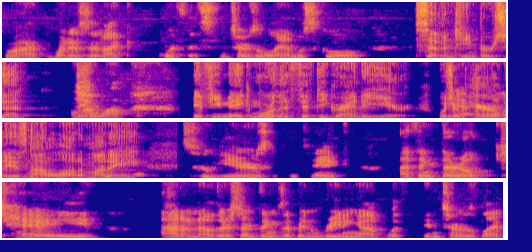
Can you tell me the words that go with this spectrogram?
What What is it like? With this in terms of Lambda School? 17%. Oh, wow. If you make more than 50 grand a year, which yeah, apparently is not a lot of money. Two years to take. I think they're okay. I don't know. There's certain things I've been reading up with in terms of like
